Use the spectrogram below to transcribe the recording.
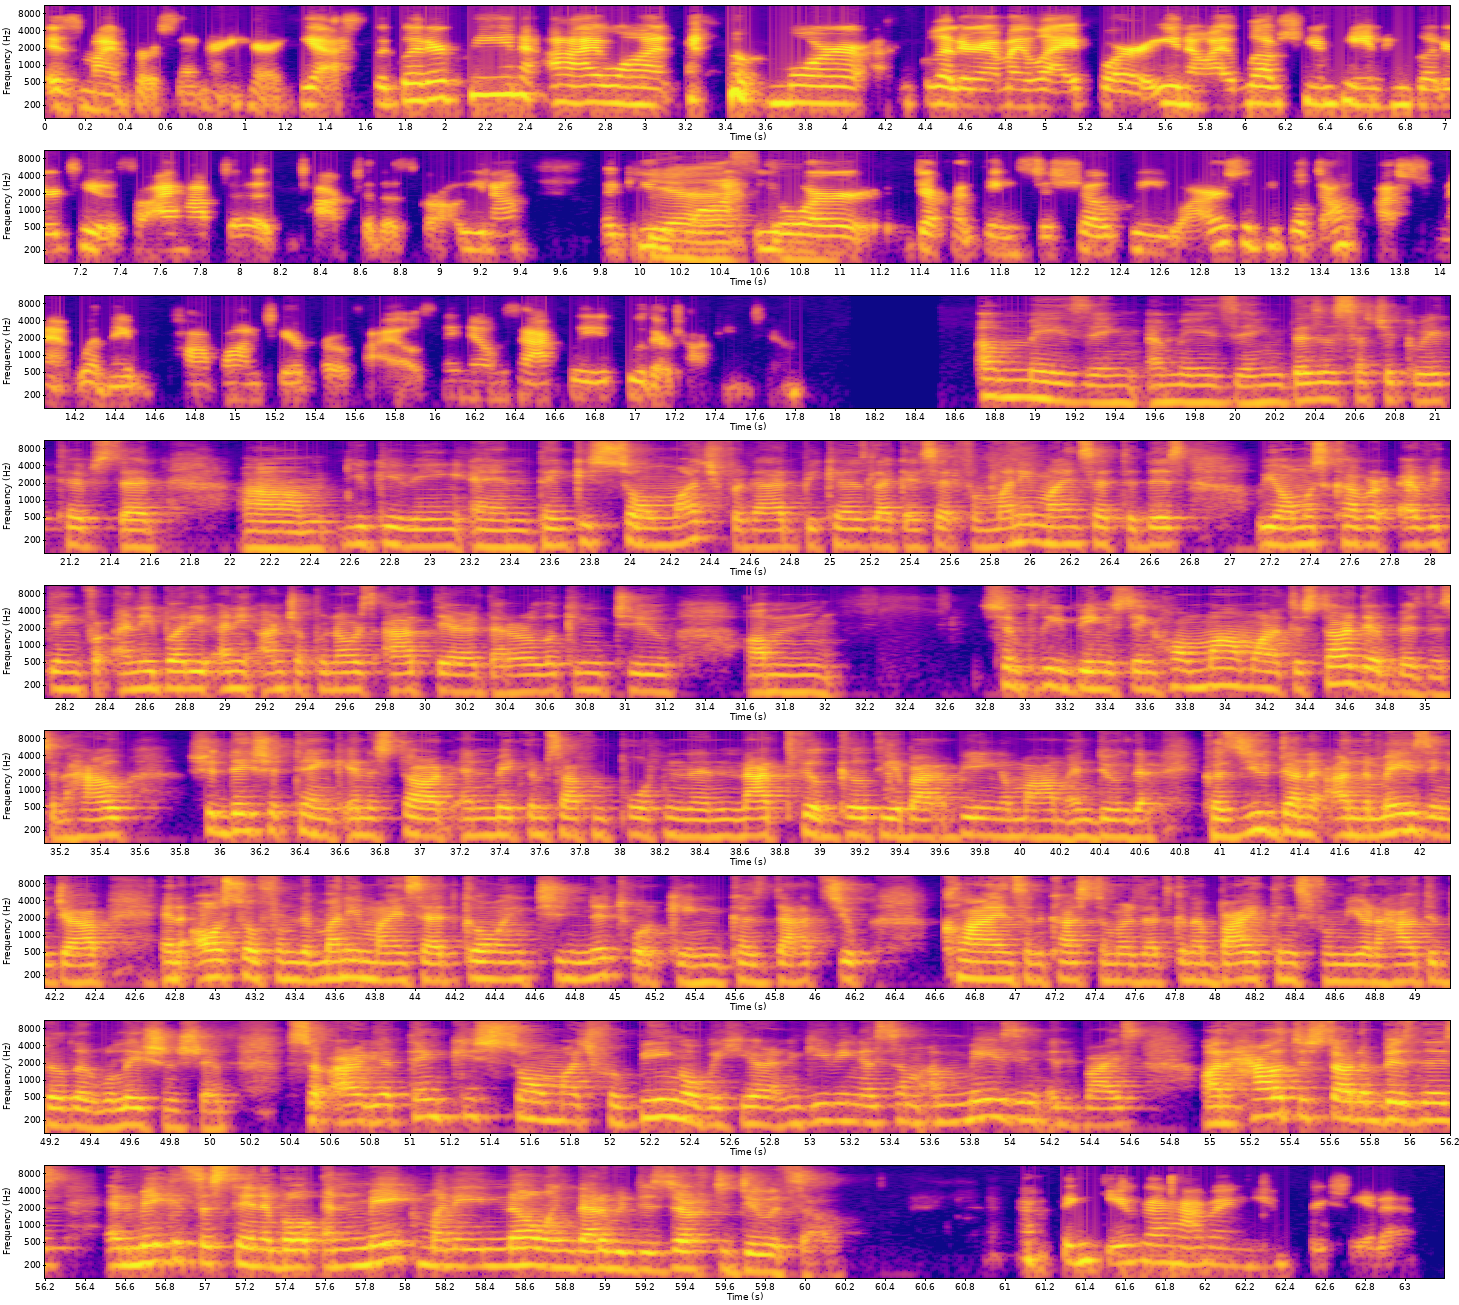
is my person right here. Yes, the glitter queen. I want more glitter in my life, or you know, I love champagne and glitter too. So I have to talk to this girl. You know, like you yes. want your different things to show who you are, so people don't question it when they pop onto your profiles. They know exactly who they're talking to amazing amazing. This is such a great tips that um, you're giving and thank you so much for that because like i said from money mindset to this we almost cover everything for anybody any entrepreneurs out there that are looking to um, simply being a stay-home mom wanted to start their business and how should they should think and start and make themselves important and not feel guilty about being a mom and doing that. Because you've done an amazing job. And also from the money mindset going to networking because that's your clients and customers that's going to buy things from you and how to build a relationship. So aria thank you so much for being over here and giving us some amazing advice on how to start a business and make it sustainable and make money knowing that we deserve to do it so Thank you for having me. Appreciate it.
